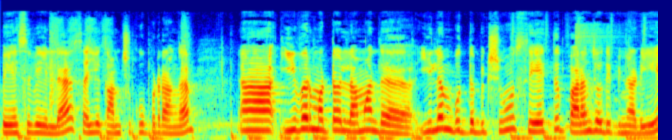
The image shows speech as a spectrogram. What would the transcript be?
பேசவே இல்லை. சைகை காமிச்சு கூப்பிடுறாங்க. இவர் மட்டும் இல்லாமல் அந்த இளம் புத்த பிக்ஷுவும் சேர்த்து பரஞ்சோதி பின்னாடியே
